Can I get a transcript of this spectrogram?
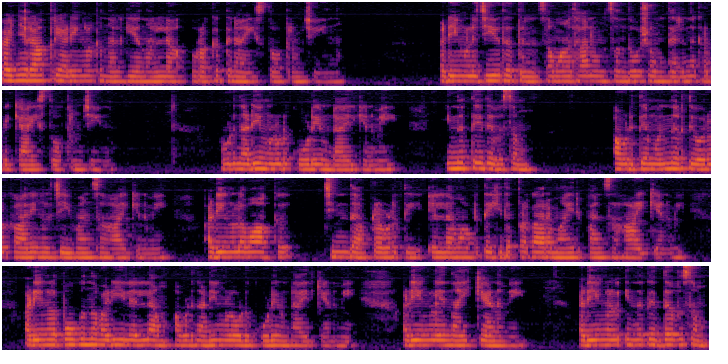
കഴിഞ്ഞ രാത്രി അടിയങ്ങൾക്ക് നൽകിയ നല്ല ഉറക്കത്തിനായി സ്തോത്രം ചെയ്യുന്നു. അടിയങ്ങളുടെ ജീവിതത്തിൽ സമാധാനവും സന്തോഷവും തരുന്ന കൃപയ്ക്കായി സ്തോത്രം ചെയ്യുന്നു. അവിടുന്ന് അടിയങ്ങളോട് കൂടെ ഉണ്ടായിരിക്കണമേ. ഇന്നത്തെ ദിവസം അവിടുത്തെ മുൻനിർത്തി ഓരോ കാര്യങ്ങൾ ചെയ്യുവാൻ സഹായിക്കണമേ. അടിയങ്ങളുടെ വാക്ക് ചിന്ത പ്രവൃത്തി എല്ലാം അവിടുത്തെ ഹിതപ്രകാരമായിരിക്കാൻ സഹായിക്കണമേ. അടിയങ്ങൾ പോകുന്ന വഴിയിലെല്ലാം അവിടുന്ന് അടിയങ്ങളോട് കൂടെ ഉണ്ടായിരിക്കണമേ. അടിയങ്ങളെ നയിക്കണമേ. അടിയങ്ങൾ ഇന്നത്തെ ദിവസം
